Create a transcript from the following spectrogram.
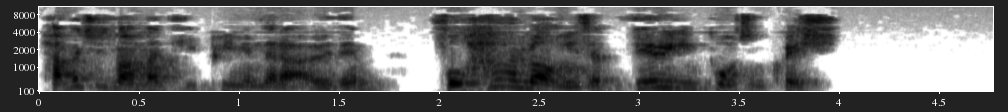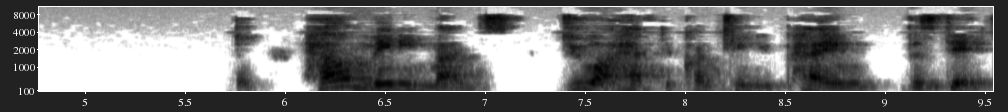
How much is my monthly premium that I owe them? For how long is a very important question. How many months do I have to continue paying this debt?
